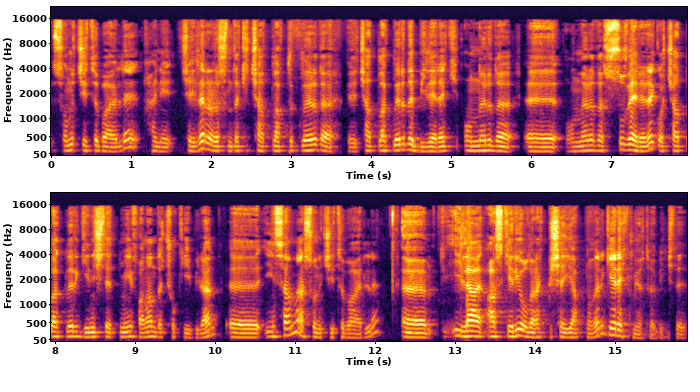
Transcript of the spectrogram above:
sonuç itibariyle hani şeyler arasındaki çatlaklıkları da e, çatlakları da bilerek onları da e, onlara da su vererek o çatlakları genişletmeyi falan da çok iyi bilen e, insanlar sonuç itibariyle e, illa askeri olarak bir şey yapmaları gerekmiyor tabii. İşte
